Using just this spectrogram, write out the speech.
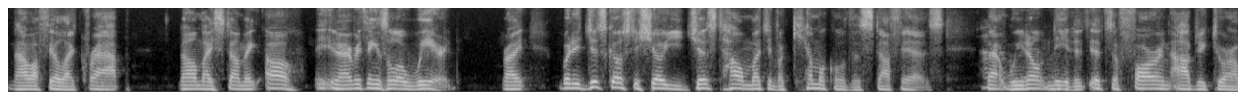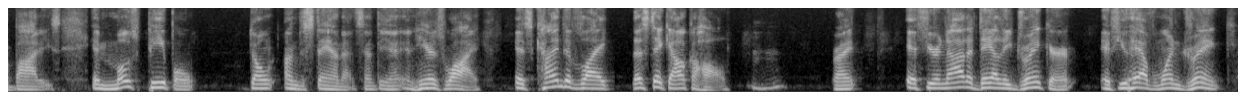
now I feel like crap. Now my stomach, oh, you know, everything is a little weird, right? But it just goes to show you just how much of a chemical this stuff is that we don't need it. It's a foreign object to our bodies. And most people don't understand that, Cynthia. And here's why it's kind of like let's take alcohol, mm-hmm. right? If you're not a daily drinker, if you have one drink,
